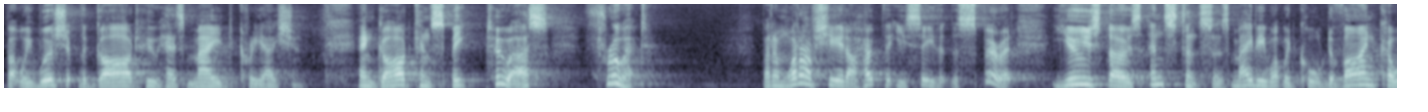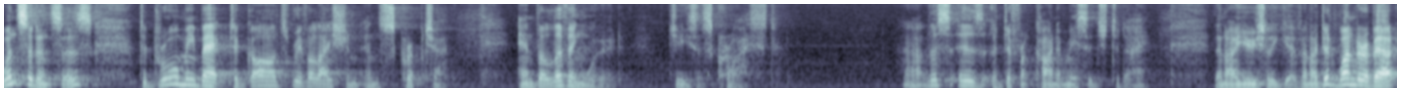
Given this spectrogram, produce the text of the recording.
but we worship the God who has made creation. And God can speak to us through it. But in what I've shared, I hope that you see that the Spirit used those instances, maybe what we'd call divine coincidences, to draw me back to God's revelation in Scripture and the living Word, Jesus Christ. Uh, this is a different kind of message today than I usually give. And I did wonder about,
